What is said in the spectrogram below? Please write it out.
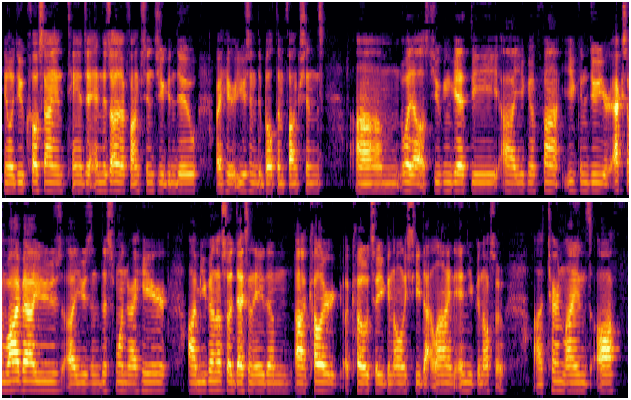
you know do cosine, tangent, and there's other functions you can do right here using the built-in functions. Um, what else? You can get the uh, you can find you can do your x and y values uh, using this one right here. Um, you can also designate them uh, color code so you can only see that line, and you can also uh, turn lines off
